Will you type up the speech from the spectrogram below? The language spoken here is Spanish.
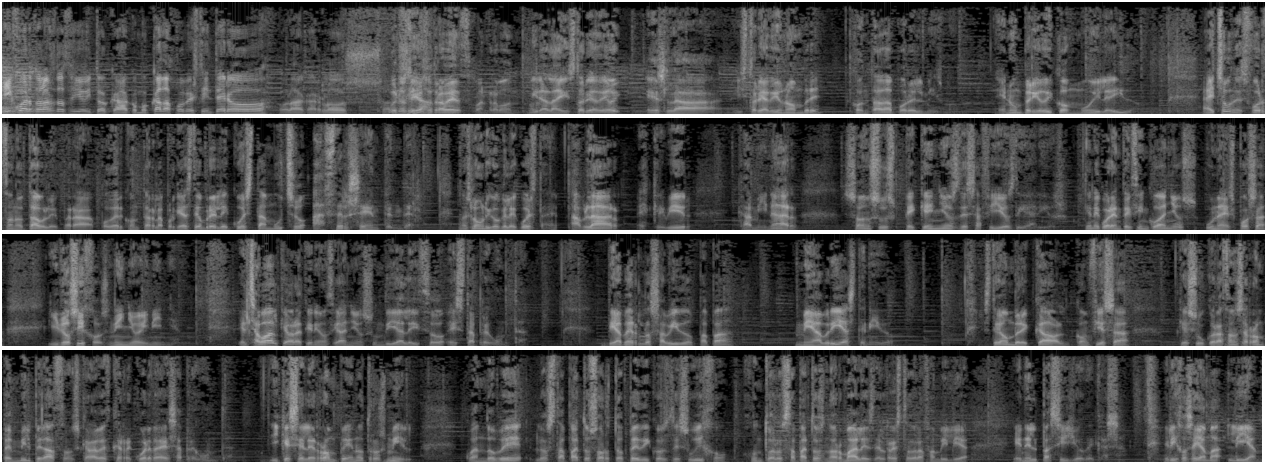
Y cuarto a las 12 y hoy toca, como cada jueves tintero. Hola, Carlos. Buenos días otra vez, Juan Ramón. Mira, la historia de hoy es la historia de un hombre contada por él mismo, en un periódico muy leído. Ha hecho un esfuerzo notable para poder contarla, porque a este hombre le cuesta mucho hacerse entender. No es lo único que le cuesta, ¿eh? Hablar, escribir, caminar son sus pequeños desafíos diarios. Tiene 45 años, una esposa y dos hijos, niño y niña. El chaval, que ahora tiene 11 años, un día le hizo esta pregunta. De haberlo sabido, papá, ¿me habrías tenido? Este hombre, Carl, confiesa que su corazón se rompe en mil pedazos cada vez que recuerda esa pregunta, y que se le rompe en otros mil cuando ve los zapatos ortopédicos de su hijo junto a los zapatos normales del resto de la familia en el pasillo de casa. El hijo se llama Liam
